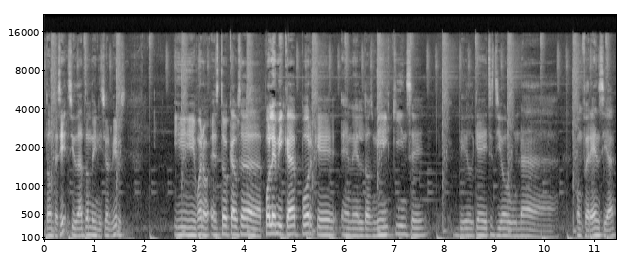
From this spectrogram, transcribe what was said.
donde sí, ciudad donde inició el virus. Y bueno, esto causa polémica porque en el 2015 Bill Gates dio una conferencia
